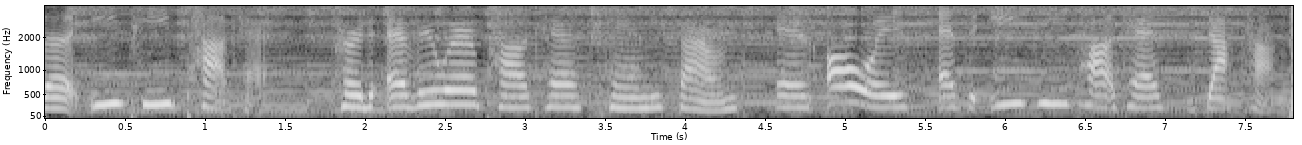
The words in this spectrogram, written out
the EP Podcast. Heard everywhere podcasts can be found, and always at the eppodcast.com.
